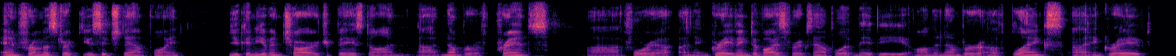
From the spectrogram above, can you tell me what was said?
and from a strict usage standpoint, you can even charge based on uh, number of prints. Uh, for a, an engraving device, for example, it may be on the number of blanks uh, engraved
